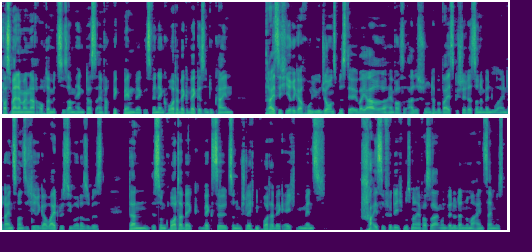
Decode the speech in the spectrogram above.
was meiner Meinung nach auch damit zusammenhängt, dass einfach Big Ben weg ist. Wenn dein Quarterback weg ist und du kein 30-jähriger Julio Jones bist, der über Jahre einfach alles schon unter Beweis gestellt hat, sondern wenn du ein 23-jähriger Wide Receiver oder so bist, dann ist so ein Quarterback-Wechsel zu einem schlechten Quarterback echt immens scheiße für dich, muss man einfach sagen. Und wenn du dann Nummer eins sein musst.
